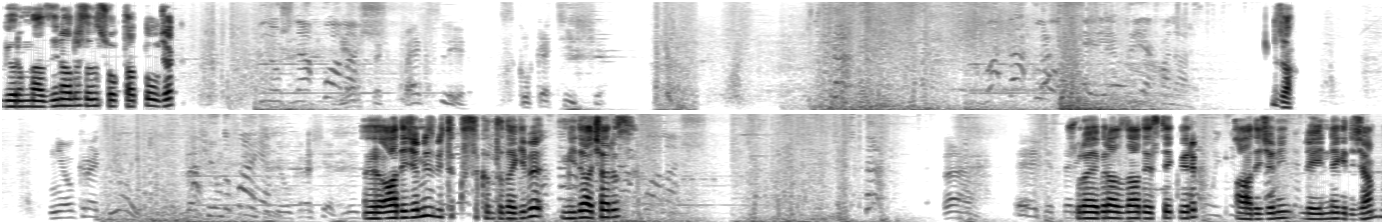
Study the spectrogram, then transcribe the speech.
görünmezliğini alırsanız çok tatlı olacak. Güzel. Ee, bir tık sıkıntıda gibi. Midi açarız. Şuraya biraz daha destek verip ADC'nin lane'ine gideceğim.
